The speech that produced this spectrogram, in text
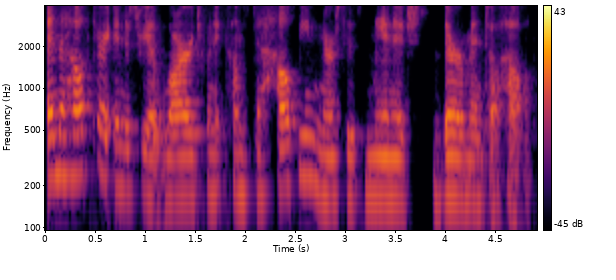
and the healthcare industry at large when it comes to helping nurses manage their mental health.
